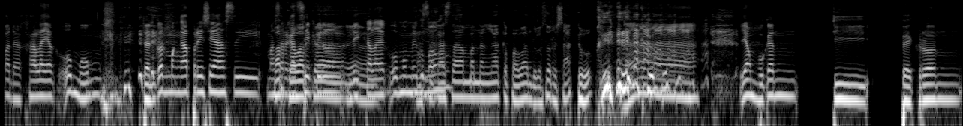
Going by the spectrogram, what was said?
pada khalayak umum dan kon mengapresiasi masyarakat Warga-warga, sipil di ya. khalayak umum itu mau kasta menengah ke bawah dulu terus satu. Nah, yang bukan di background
